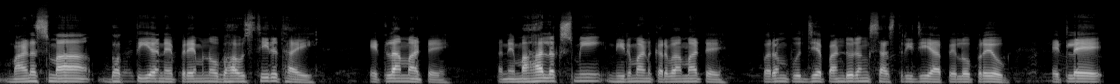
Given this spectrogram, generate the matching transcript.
માણસમાં ભક્તિ અને પ્રેમનો ભાવ સ્થિર થાય એટલા માટે અને મહાલક્ષ્મી નિર્માણ કરવા માટે પરમ પૂજ્ય પાંડુરંગ શાસ્ત્રીજી આપેલો પ્રયોગ એટલે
